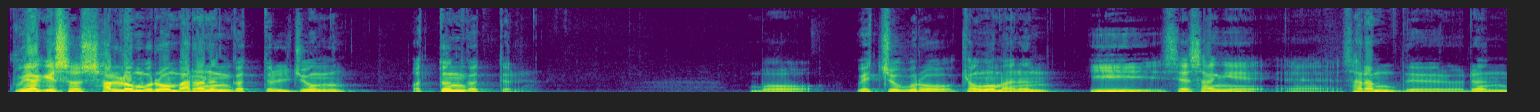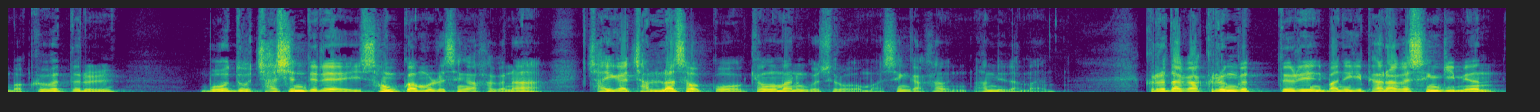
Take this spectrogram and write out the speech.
구약에서 샬롬으로 말하는 것들 중 어떤 것들, 뭐, 외적으로 경험하는 이 세상의 사람들은 뭐 그것들을 모두 자신들의 성과물로 생각하거나 자기가 잘나서 얻고 경험하는 것으로 뭐 생각합니다만 그러다가 그런 것들이 만약에 변화가 생기면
